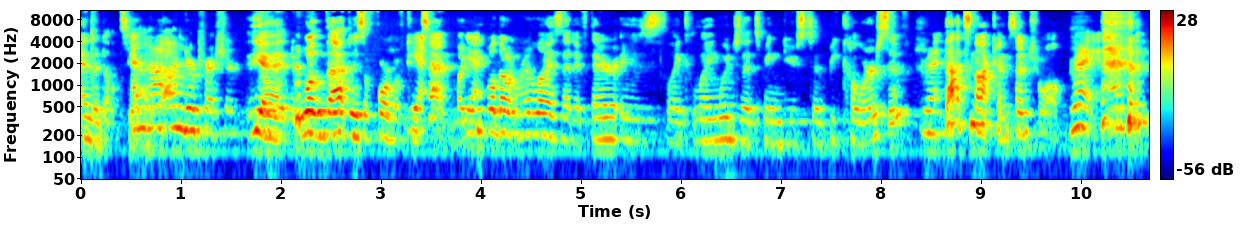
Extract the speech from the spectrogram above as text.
and, adults, yeah, and not yeah. under pressure. Yeah, well, that is a form of Yeah, consent. Like yeah. people don't realize that if there is like language that's being used to be coercive, Right. that's not consensual. Right. I,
